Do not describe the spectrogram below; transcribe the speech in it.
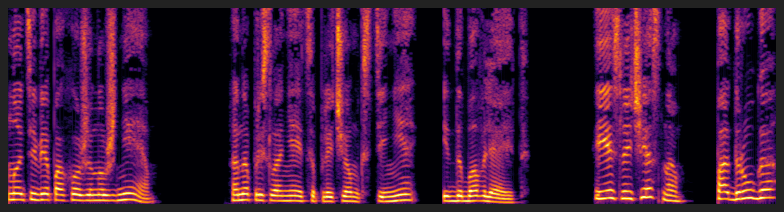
но тебе, похоже, нужнее». Она прислоняется плечом к стене и добавляет. «Если честно, подруга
